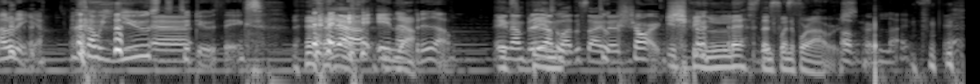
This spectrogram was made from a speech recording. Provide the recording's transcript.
Ja, då ringer jag. That's how we used Eh. to do things. Innan Ja. Brian innan It's Brian bara took decided. charge It's been less than 24 hours. of her life.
